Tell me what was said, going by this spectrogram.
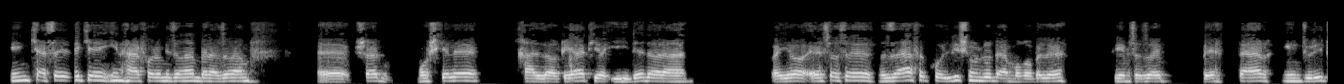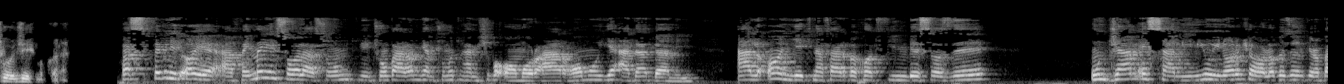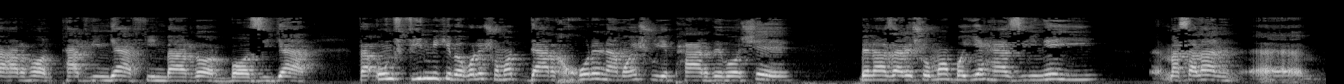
این کسایی که این حرفا رو می‌زنن به نظرم شاید مشکل خلاقیت یا ایده دارن و یا احساس ضعف کلیشون رو در مقابل فیلمسازهای بهتر اینجوری توجیه می‌کنن. پس ببینید آیه افهمی من یه سوال از شما می‌تونید چون برام میگم شما تو همیشه با آمار و ارقام و یه عدد برمیدید الان یک نفر بخواد فیلم بسازه اون جمع صمیمی و اینا رو که حالا بذاریم که به هر حال تدوینگر فیلمبردار بازیگر و اون فیلمی که به قول شما در خور نمایش روی پرده باشه به نظر شما با یه هزینه ای مثلا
